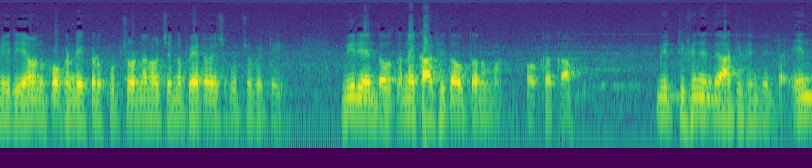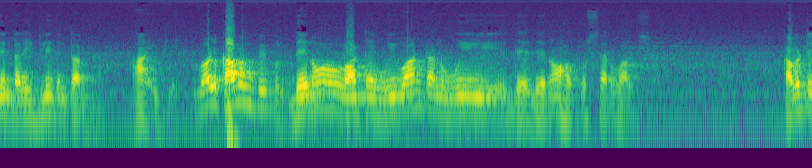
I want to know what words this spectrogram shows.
మీరు ఏమనుకోకండి ఇక్కడ కూర్చోండి అని చిన్న పీట వేసి కూర్చోబెట్టి మీరు ఏం తాగుతారు? నేను కాఫీ తాగుతానమ్మా ఒక్క కాఫీ. మీరు టిఫిన్ ఏంటి ఆ టిఫిన్ తింటా. ఏం తింటారు? ఇడ్లీ తింటారు. నేను ఇడ్లీ వాళ్ళు common people they know what we want and we they they know how to serve also కాబట్టి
